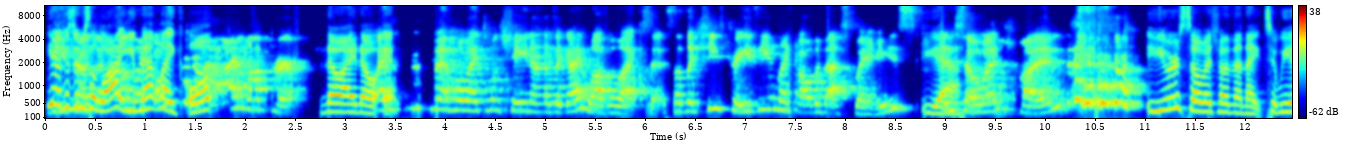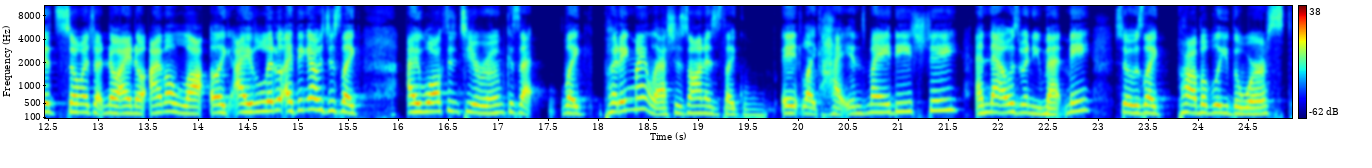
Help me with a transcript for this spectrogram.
Yeah, because it was a lot. You met oh like all I love her. No, I know. I went home. I told Shane, I was like, I love Alexis. I was like, she's crazy in like all the best ways. Yeah. And so much fun. You were so much fun that night too. We had so much fun. No, I know. I'm a lot. Like I literally, I think I was just like, I walked into your room because I like putting my lashes on is like it like heightens my ADHD, and that was when you met me. So it was like probably the worst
